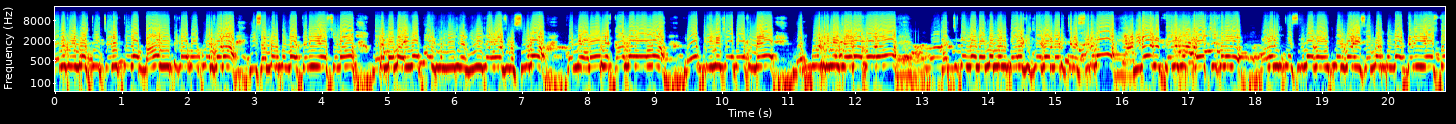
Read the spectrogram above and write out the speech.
తెలుగు ఇండస్ట్రీ చరిత్రలో భారీ హిట్ కాబోతున్నారు కూడా ఈ సందర్భంగా తెలియజేస్తున్నా. మరి మొన్న ఐదో తారీఖు రిలీజ్ రిలీజ్ అవ్వాల్సిన సినిమా కొన్ని అనారోగ్య కారణాల వల్ల రేపు రిలీజ్ అవబోతుంది ఎప్పుడు రిలీజ్ అయినా కూడా నందమూరి బాలకృష్ణ గారు నడిచిన సినిమా. ఈ రోజు తెలుగు ప్రేక్షకులను అలరించే సినిమాగా అవుతుందని కూడా ఈ సందర్భంగా తెలియజేస్తూ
